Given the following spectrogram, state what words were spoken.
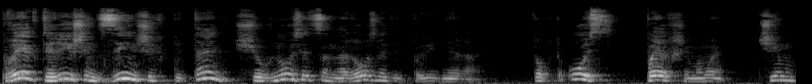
проєкти рішень з інших питань, що вносяться на розгляд відповідної ради. Тобто, ось перший момент, чим,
